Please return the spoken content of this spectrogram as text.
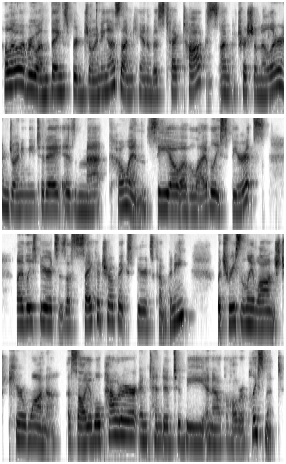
Hello, everyone. Thanks for joining us on Cannabis Tech Talks. I'm Patricia Miller, and joining me today is Matt Cohen, CEO of Lively Spirits. Lively Spirits is a psychotropic spirits company which recently launched Purejuana, a soluble powder intended to be an alcohol replacement.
